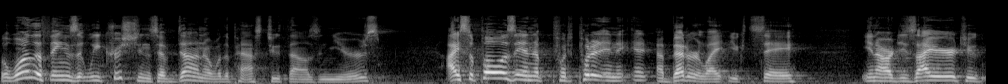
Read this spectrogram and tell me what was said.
But one of the things that we Christians have done over the past 2,000 years, I suppose, in a, put, put it in a better light, you could say, in our desire to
